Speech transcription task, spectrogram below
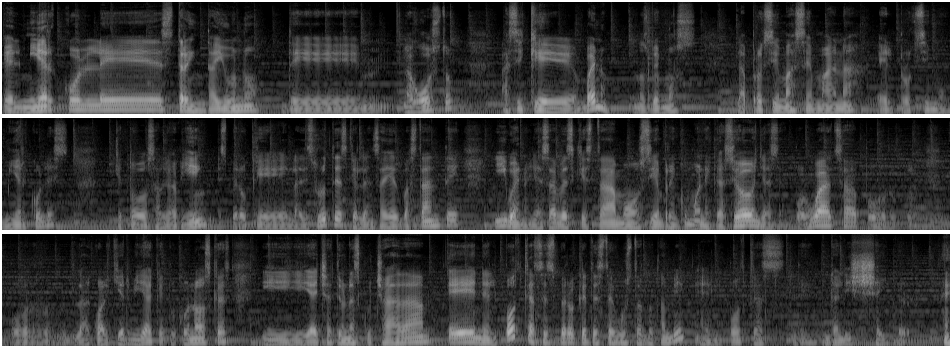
el miércoles 31 de agosto. Así que bueno, nos vemos la próxima semana, el próximo miércoles. Que todo salga bien, espero que la disfrutes, que la ensayes bastante. Y bueno, ya sabes que estamos siempre en comunicación, ya sea por WhatsApp, por, por la, cualquier vía que tú conozcas. Y échate una escuchada en el podcast, espero que te esté gustando también, el podcast de Gali Shaper.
